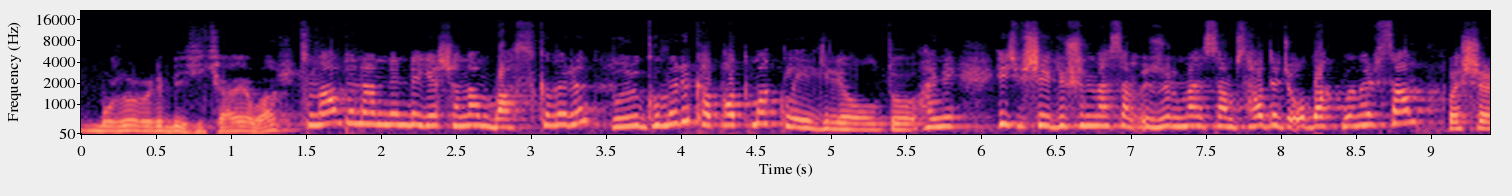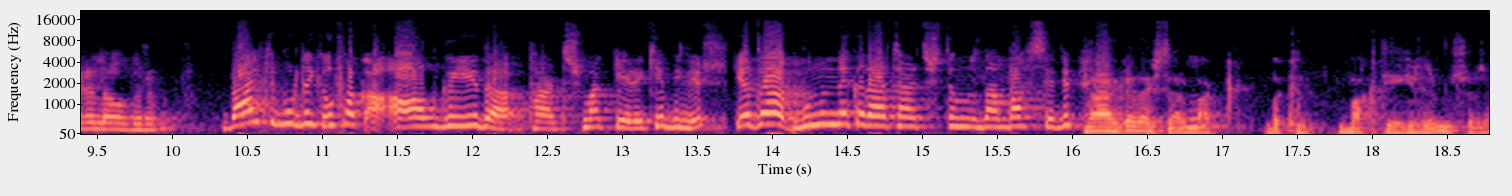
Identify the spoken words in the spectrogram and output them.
burada böyle bir hikaye var. Sınav dönemlerinde yaşanan baskıların duyguları kapatmakla ilgili olduğu. Hani hiçbir şey düşünmezsem, üzülmezsem, sadece odaklanırsam başarılı olurum. Belki buradaki ufak algıyı da tartışmak gerekebilir. Ya da bunun ne kadar tartıştığımızdan bahsedip Ya arkadaşlar bak, bakın, bak diye gelir mi söze?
